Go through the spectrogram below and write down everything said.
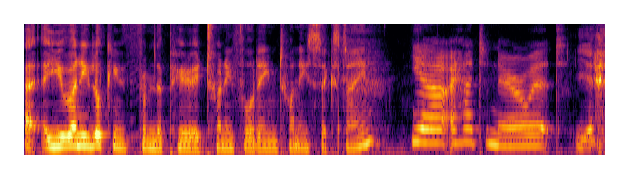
uh, are you only looking from the period 2014-2016? Yeah, I had to narrow it. Yeah.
